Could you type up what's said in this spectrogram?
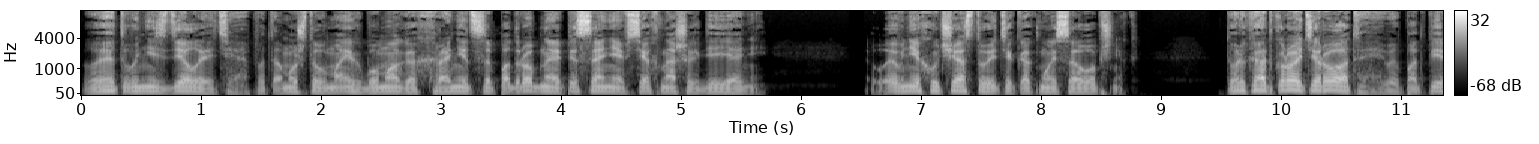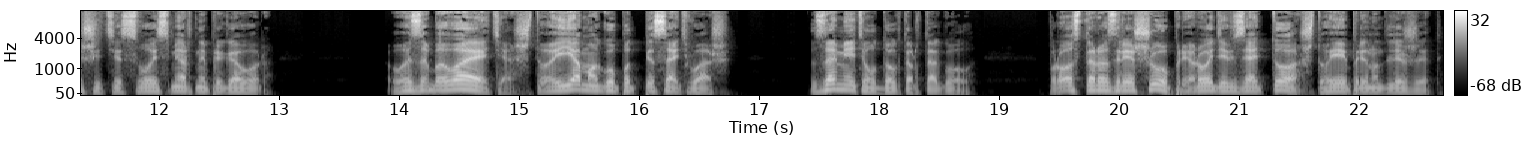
«Вы этого не сделаете, потому что в моих бумагах хранится подробное описание всех наших деяний. Вы в них участвуете, как мой сообщник. Только откройте рот, и вы подпишете свой смертный приговор. Вы забываете, что и я могу подписать ваш, — заметил доктор Тагол. Просто разрешу природе взять то, что ей принадлежит.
